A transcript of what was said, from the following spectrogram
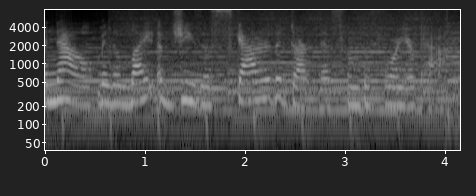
And now, may the light of Jesus scatter the darkness from before your path.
